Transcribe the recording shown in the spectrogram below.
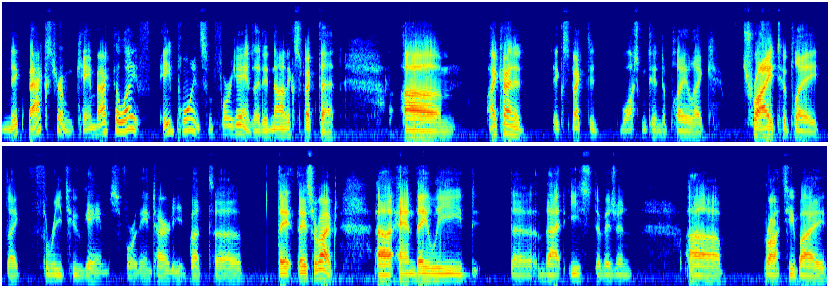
Nick Backstrom came back to life. Eight points in four games. I did not expect that. Um, I kind of expected Washington to play like try to play like three two games for the entirety, but uh, they they survived, uh, and they lead the that East Division. Uh, brought to you by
